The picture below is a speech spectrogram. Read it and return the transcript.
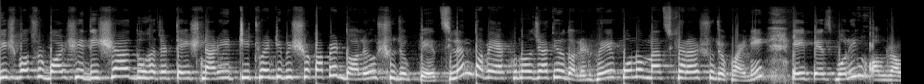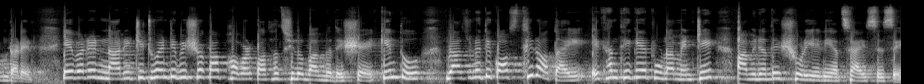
বিশ বছর বয়সী দিশা দু নারী টি টোয়েন্টি বিশ্বকাপের দলেও সুযোগ পেয়েছিলেন, তবে এখনও জাতীয় দলের হয়ে কোনো ম্যাচ খেলার সুযোগ হয়নি এই পেস বোলিং অলরাউন্ডারের। এবারের নারী টি টোয়েন্টি বিশ্বকাপ হওয়ার কথা ছিল বাংলাদেশে, কিন্তু রাজনৈতিক অস্থিরতায় এখান থেকে টুর্নামেন্টটি আমিরাতে সরিয়ে নিয়েছে আইসিসি।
